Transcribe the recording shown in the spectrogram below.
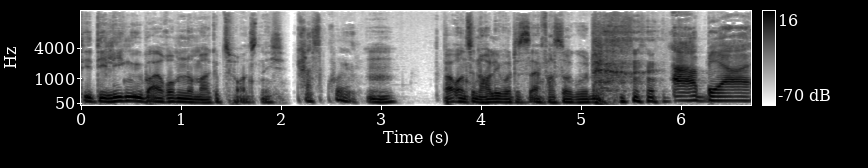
die, die liegen überall rum Nummer, gibt's bei uns nicht. Krass, cool. Mhm. Bei uns in Hollywood ist es einfach so gut. Aber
